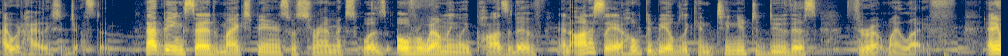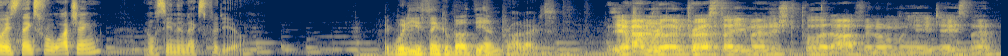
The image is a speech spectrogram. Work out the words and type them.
I would highly suggest it. That being said, my experience with ceramics was overwhelmingly positive, and honestly, I hope to be able to continue to do this throughout my life. Anyways, thanks for watching, and we'll see you in the next video. Like, what do you think about the end product? Yeah, I'm really impressed that you managed to pull it off in only eight days, man.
